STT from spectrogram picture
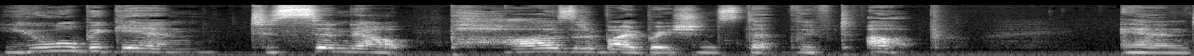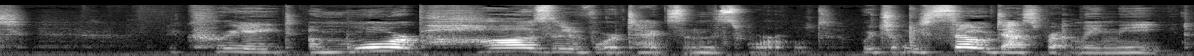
you will begin to send out positive vibrations that lift up and create a more positive vortex in this world which we so desperately need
